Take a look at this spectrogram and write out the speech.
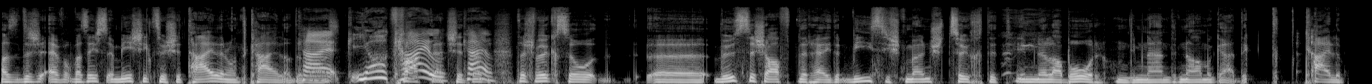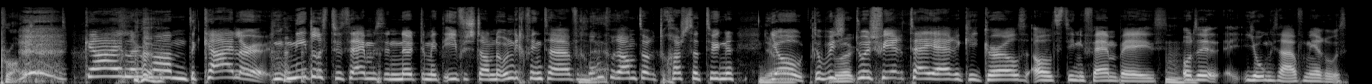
also das ist einfach, was ist es, eine Mischung zwischen Tyler und Kyle, oder Kyle. was? Ja, Fuck Kyle. shit. Kyle. Das ist wirklich so, äh, Wissenschaftler haben den weissesten Mensch gezüchtet in einem Labor und ihm nennen den Namen gegeben. Kyler Project. Geiler Mann, der Kyler. Needless to say, wir sind nicht damit einverstanden. Und ich finde es einfach unverantwortlich. Du kannst so tun, Ja. yo, du, bist, du hast 14-jährige Girls als deine Fanbase. Mhm. Oder Jungs auch von mir aus.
